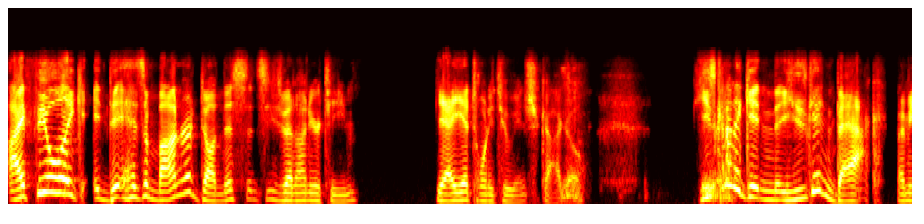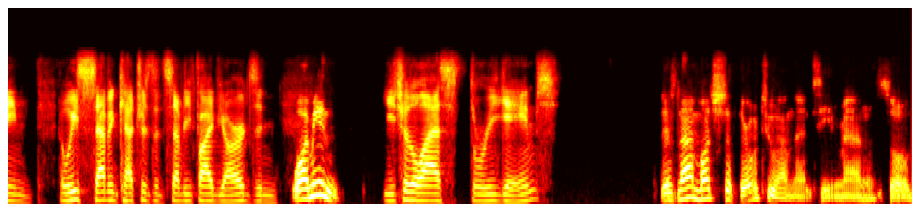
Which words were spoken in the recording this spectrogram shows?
I feel like has Amon-Ra done this since he's been on your team? Yeah, he had 22 in Chicago. He's Yeah. kind of getting he's getting back. I mean, at least seven catches at 75 yards and Well, I mean, each of the last three games. there's not much to throw to on that team, man. So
